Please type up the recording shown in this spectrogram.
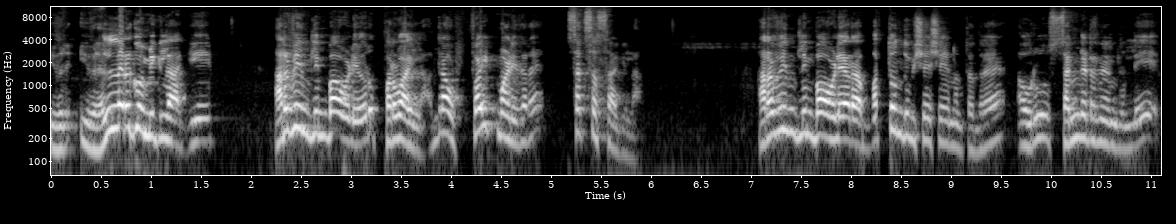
ಇವರು, ಇವರೆಲ್ಲರಿಗೂ ಮಿಗಿಲಾಗಿ ಅರವಿಂದ್ ಲಿಂಬಾವಳಿಯವರು ಪರವಾಗಿಲ್ಲ. ಅಂದ್ರೆ ಅವ್ರು ಫೈಟ್ ಮಾಡಿದರೆ ಸಕ್ಸಸ್ ಆಗಿಲ್ಲ. ಅರವಿಂದ್ ಲಿಂಬಾವಳಿಯವರ ಮತ್ತೊಂದು ವಿಶೇಷ ಏನಂತಂದ್ರೆ, ಅವರು ಸಂಘಟನೆಯಲ್ಲಿ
